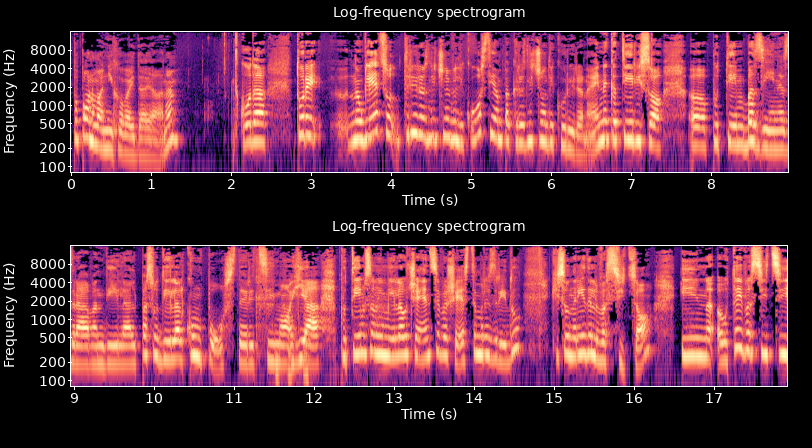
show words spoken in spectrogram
popolnoma njihova ideja. Ne? Tako da, torej, na ogled so tri različne velikosti, ampak različno dekorirane. Nekateri so uh, potem bazene zraven delali, pa so delali komposte. Recimo. Ja, potem sem imela učence v šestem razredu, ki so naredili vasico. In v tej vasici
